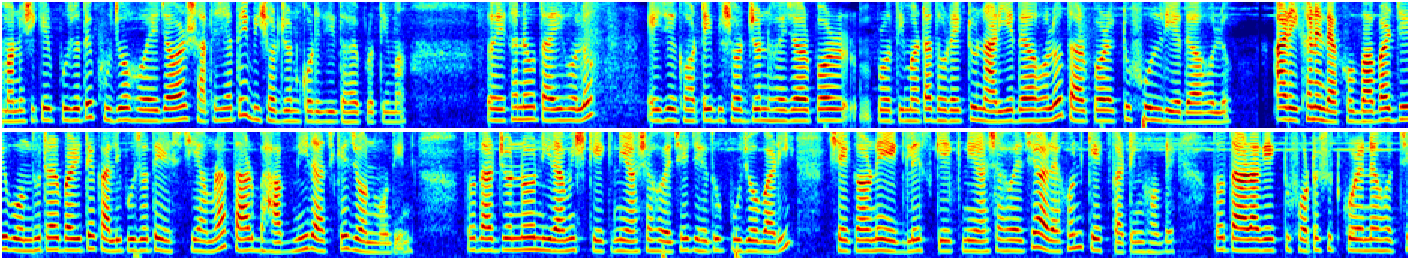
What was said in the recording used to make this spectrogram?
মানসিকের পুজোতে পুজো হয়ে যাওয়ার সাথে সাথেই বিসর্জন করে দিতে হয় প্রতিমা। তো এখানেও তাই হলো। এই যে ঘটে বিসর্জন হয়ে যাওয়ার পর প্রতিমাটা ধরে একটু নাড়িয়ে দেওয়া হলো, তারপর একটু ফুল দিয়ে দেওয়া হলো। আর এখানে দেখো, বাবার যে বন্ধুটার বাড়িতে কালী পুজোতে এসছি আমরা, তার ভাগ্নির আজকে জন্মদিন। তো তার জন্য নিরামিষ কেক নিয়ে আসা হয়েছে, যেহেতু পুজো বাড়ি, সেই কারণে এগলেস কেক নিয়ে আসা হয়েছে আর এখন কেক কাটিং হবে। তো তার আগে একটু ফটোশ্যুট করে নেওয়া হচ্ছে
